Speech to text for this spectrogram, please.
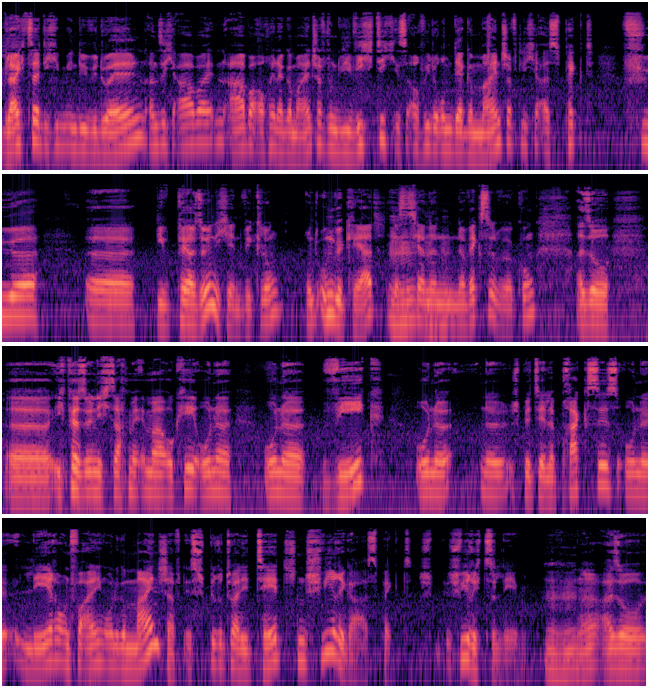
gleichzeitig im Individuellen an sich arbeiten, aber auch in der Gemeinschaft? Und wie wichtig ist auch wiederum der gemeinschaftliche Aspekt für äh, die persönliche Entwicklung und umgekehrt. Das ist ja eine, eine Wechselwirkung. Also äh, ich persönlich sage mir immer, okay, ohne, ohne Weg, ohne eine spezielle Praxis, ohne Lehre und vor allen Dingen ohne Gemeinschaft ist Spiritualität ein schwieriger Aspekt, sch- schwierig zu leben. Ne? Also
